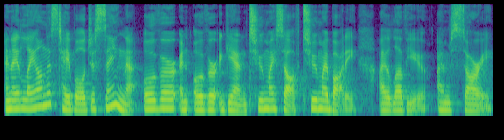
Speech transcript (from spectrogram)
And I lay on this table just saying that over and over again to myself, to my body. I love you. I'm sorry.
